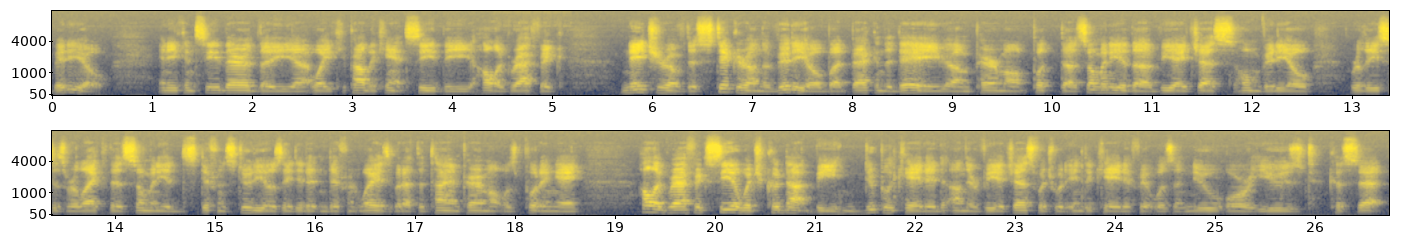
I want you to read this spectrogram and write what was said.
Video. And you can see there the, uh, well you probably can't see the holographic nature of the sticker on the video, but back in the day, um, Paramount put uh, so many of the VHS home video releases were like this. So many different studios, they did it in different ways, but at the time, Paramount was putting a holographic seal which could not be duplicated on their VHS, which would indicate if it was a new or used cassette.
